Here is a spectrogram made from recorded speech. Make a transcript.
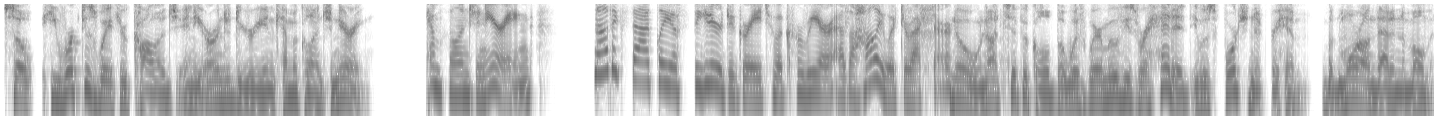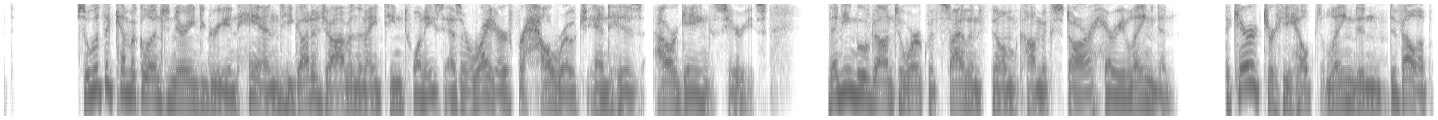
So he worked his way through college and he earned a degree in chemical engineering. Chemical engineering? Not exactly a feeder degree to a career as a Hollywood director. No, not typical, but with where movies were headed, it was fortunate for him, but more on that in a moment. So, with a chemical engineering degree in hand, he got a job in the 1920s as a writer for Hal Roach and his Our Gang series. Then he moved on to work with silent film comic star Harry Langdon. The character he helped Langdon develop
